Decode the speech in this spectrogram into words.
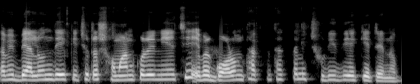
আমি বেলন দিয়ে কিছুটা সমান করে নিয়েছি, এবার গরম থাকতে থাকতে আমি ছুরি দিয়ে কেটে নেব।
